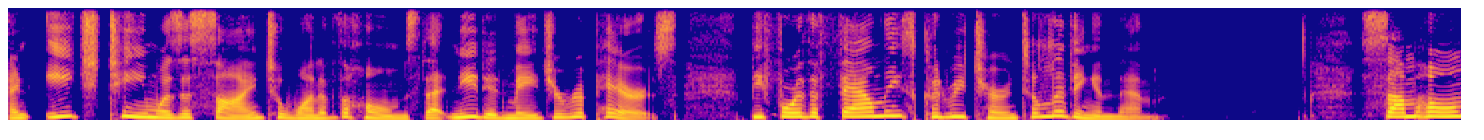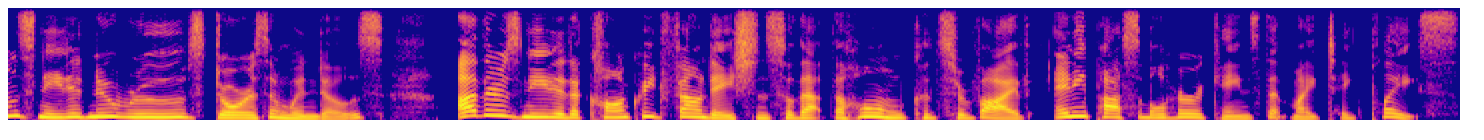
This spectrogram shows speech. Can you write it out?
and each team was assigned to one of the homes that needed major repairs before the families could return to living in them. Some homes needed new roofs, doors, and windows. Others needed a concrete foundation so that the home could survive any possible hurricanes that might take place.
